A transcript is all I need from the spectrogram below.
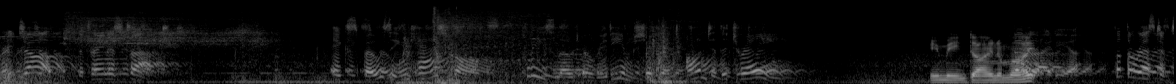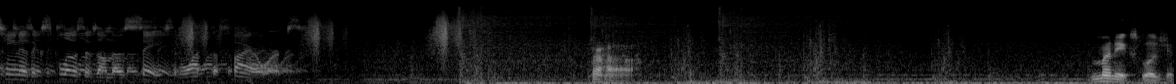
Great job. The train is trapped. Exposing cash vaults. Please load iridium shipment onto the train. You mean Better dynamite? idea. Put the rest of Tina's explosives on those safes and watch the fireworks. Haha. Money explosion.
